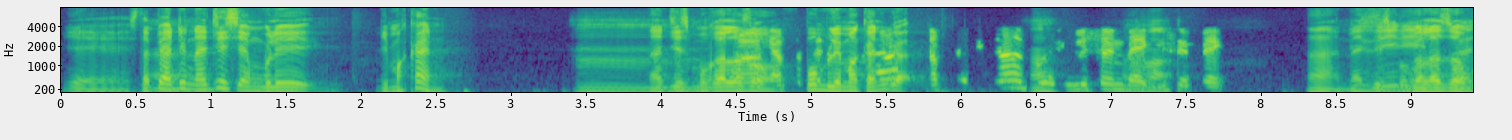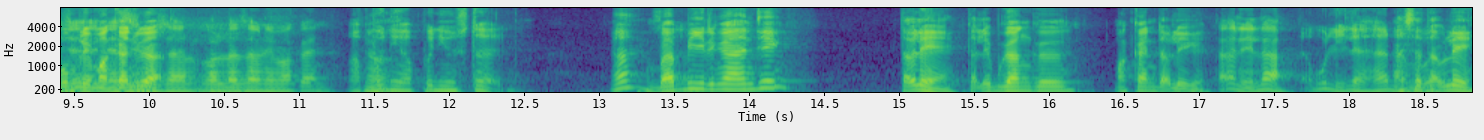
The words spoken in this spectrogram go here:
Yes. Tapi ada najis yang boleh dimakan. Hmm. Najis mughalazah Ah, apa pun boleh makan juga. Apa kita go listen back, Alamak. listen back. Ha, najis mughalazah pun Najis- boleh makan najis juga. Mughalazah boleh makan. Apa ni apa ni ustaz? Ha, babi dengan anjing tak boleh? Tak boleh pegang ke? Makan tak boleh ke? Tak boleh lah. Tak boleh lah. Asal tak boleh?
